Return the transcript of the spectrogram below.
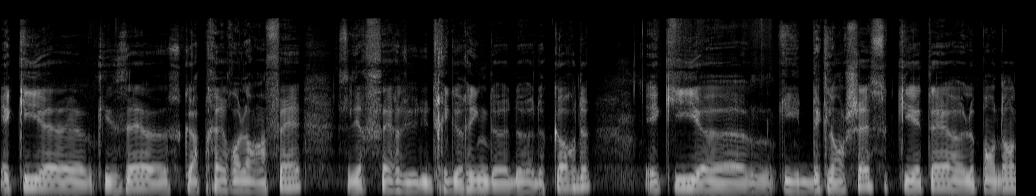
et qui, euh, qui faisait ce qu'après Roland a fait, c'est-à-dire faire du, du triggering de, de, de cordes et qui, qui déclenchait ce qui était le pendant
